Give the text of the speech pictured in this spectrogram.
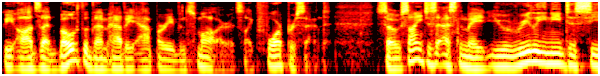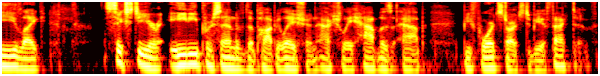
the odds that both of them have the app are even smaller. It's like 4%. So scientists estimate you really need to see like 60 or 80% of the population actually have this app before it starts to be effective.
